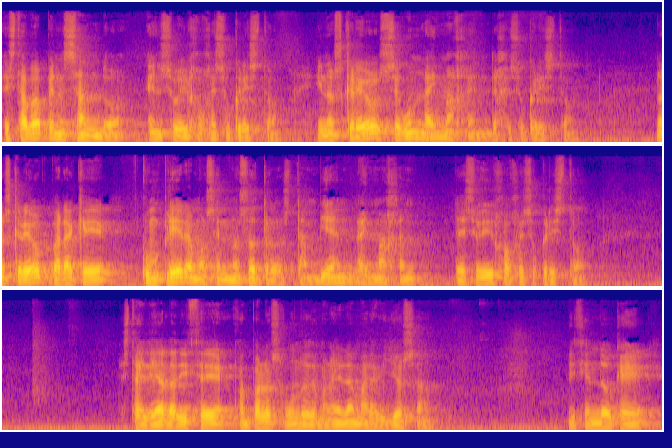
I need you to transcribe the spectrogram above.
estaba pensando en su Hijo Jesucristo y nos creó según la imagen de Jesucristo. Nos creó para que cumpliéramos en nosotros también la imagen de su Hijo Jesucristo. Esta idea la dice Juan Pablo II de manera maravillosa, diciendo que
